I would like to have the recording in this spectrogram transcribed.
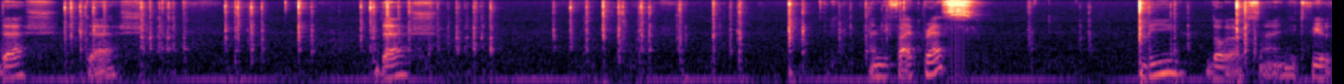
Dash, dash, dash. And if I press the dollar sign it will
